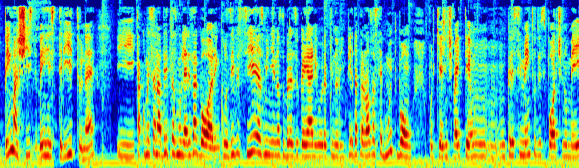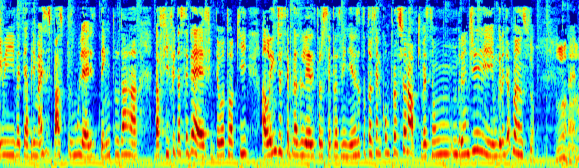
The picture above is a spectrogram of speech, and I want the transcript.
bem machista, bem restrito, né? E tá começando a abrir para as mulheres agora. Inclusive, se as meninas do Brasil ganharem ouro aqui na Olimpíada, para nós vai ser muito bom, porque a gente vai ter um, um- crescimento do esporte no meio e vai ter abrir mais espaço para as mulheres dentro da, da FIFA e da CBF. Então eu tô aqui, além de ser brasileira e torcer para as meninas, eu tô torcendo como profissional, porque vai ser um, um grande, um grande avanço. Aham. né?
